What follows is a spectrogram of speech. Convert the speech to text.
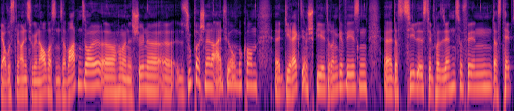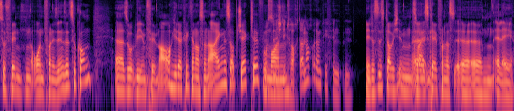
ja, wussten wir auch nicht so genau, was uns erwarten soll. Äh, haben wir eine schöne, äh, super schnelle Einführung bekommen. Äh, direkt im Spiel drin gewesen. Äh, das Ziel ist, den Präsidenten zu finden, das Tape zu finden und von dieser Insel zu kommen. Äh, so wie im Film auch. Jeder kriegt dann noch so ein eigenes Objective, wo Musst du man. nicht die Tochter noch irgendwie finden? nee, das ist, glaube ich, im äh. Escape von das äh, ähm, LA.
